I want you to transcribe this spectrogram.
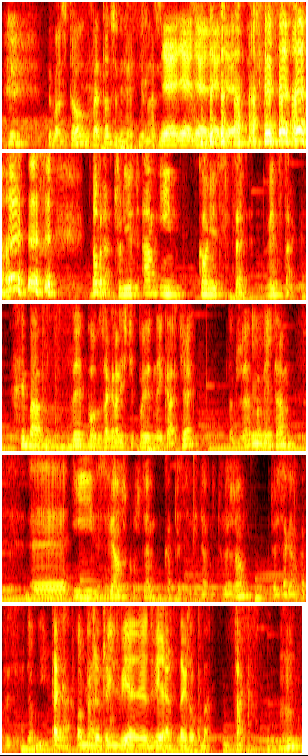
Ty masz to? Weto czy nie? Nie masz? Nie, nie, nie, nie, nie. Dobra, czyli jest am in, koniec sceny. Więc tak, chyba wy po, zagraliście po jednej karcie, dobrze, Mhm. pamiętam. I w związku z tym kaprysy widowni tu leżą. Ktoś zagrał kaprysy widowni? Tak, obniżył, czyli dwie, dwie karty zagrał Kuba. Tak. Mhm.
